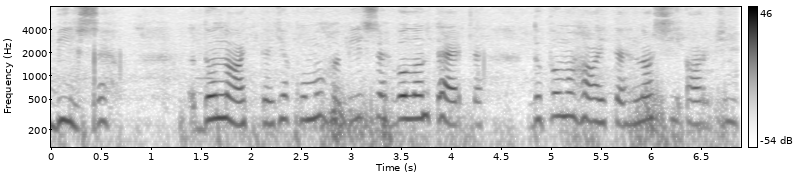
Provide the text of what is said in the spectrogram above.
більше донатьте, якомога більше волонтерте, допомагайте нашій армії.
